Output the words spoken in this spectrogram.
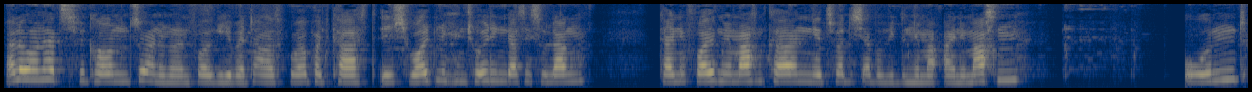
Hallo und herzlich willkommen zu einer neuen Folge hier bei Taras Brawl Podcast. Ich wollte mich entschuldigen, dass ich so lange keine Folgen mehr machen kann. Jetzt werde ich aber wieder eine machen. Und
